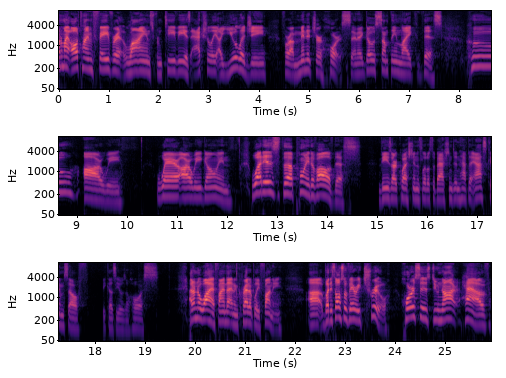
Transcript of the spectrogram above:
one of my all time favorite lines from TV is actually a eulogy for a miniature horse. And it goes something like this Who are we? Where are we going? What is the point of all of this? These are questions little Sebastian didn't have to ask himself because he was a horse. I don't know why I find that incredibly funny, uh, but it's also very true. Horses do not have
